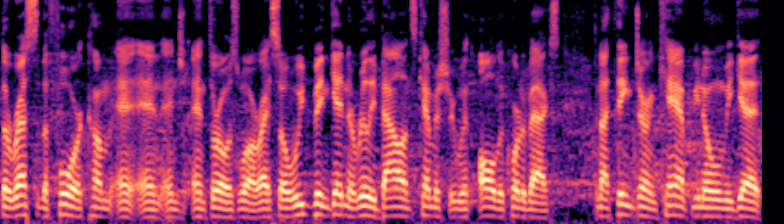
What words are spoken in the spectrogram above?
the rest of the four come and, and, and, throw as well, right? So we've been getting a really balanced chemistry with all the quarterbacks. And I think during camp, you know, when we get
